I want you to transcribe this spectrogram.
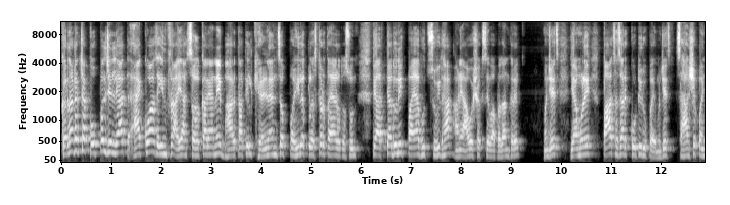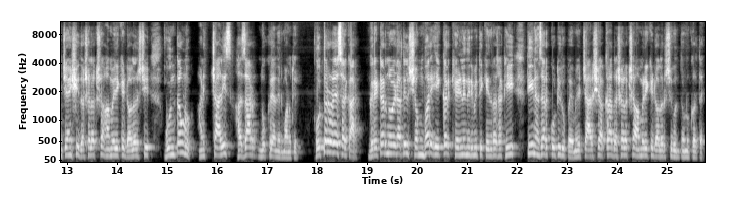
कर्नाटकच्या कोप्पल जिल्ह्यात ॲक्वास इन्फ्रा या सहकार्याने भारतातील खेळण्यांचं पहिलं क्लस्टर तयार होत असून ते अत्याधुनिक पायाभूत सुविधा आणि आवश्यक सेवा प्रदान करेल. म्हणजेच यामुळे पाच हजार कोटी रुपये म्हणजेच सहाशे पंच्याऐंशी दशलक्ष अमेरिकी डॉलर्सची गुंतवणूक आणि चाळीस हजार नोकऱ्या निर्माण होतील. उत्तर प्रदेश सरकार ग्रेटर नोएडातील शंभर एकर खेळणी निर्मिती केंद्रासाठी तीन हजार कोटी रुपये म्हणजे चारशे अकरा दशलक्ष अमेरिकी डॉलर्सची गुंतवणूक करत आहे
